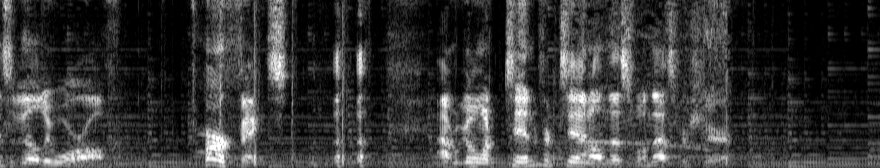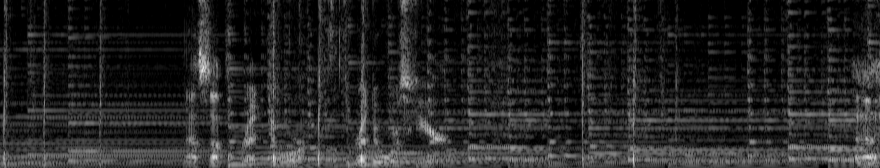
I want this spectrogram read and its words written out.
invincibility wore off. Perfect. I'm going 10 for 10 on this one, that's for sure. That's not the red door. The red door was here. Ugh.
